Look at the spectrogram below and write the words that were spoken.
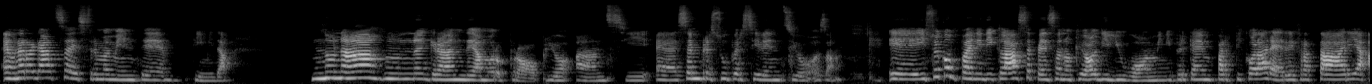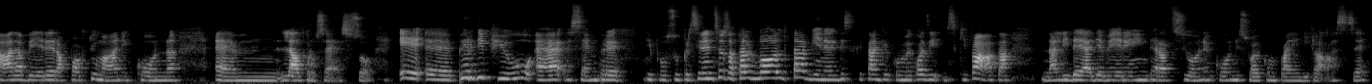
è una ragazza estremamente timida, non ha un grande amor proprio, anzi, è sempre super silenziosa. E i suoi compagni di classe pensano che odi gli uomini perché in particolare è refrattaria ad avere rapporti umani con ehm, l'altro sesso e eh, per di più è sempre tipo super silenziosa, talvolta viene descritta anche come quasi schifata dall'idea di avere interazione con i suoi compagni di classe.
